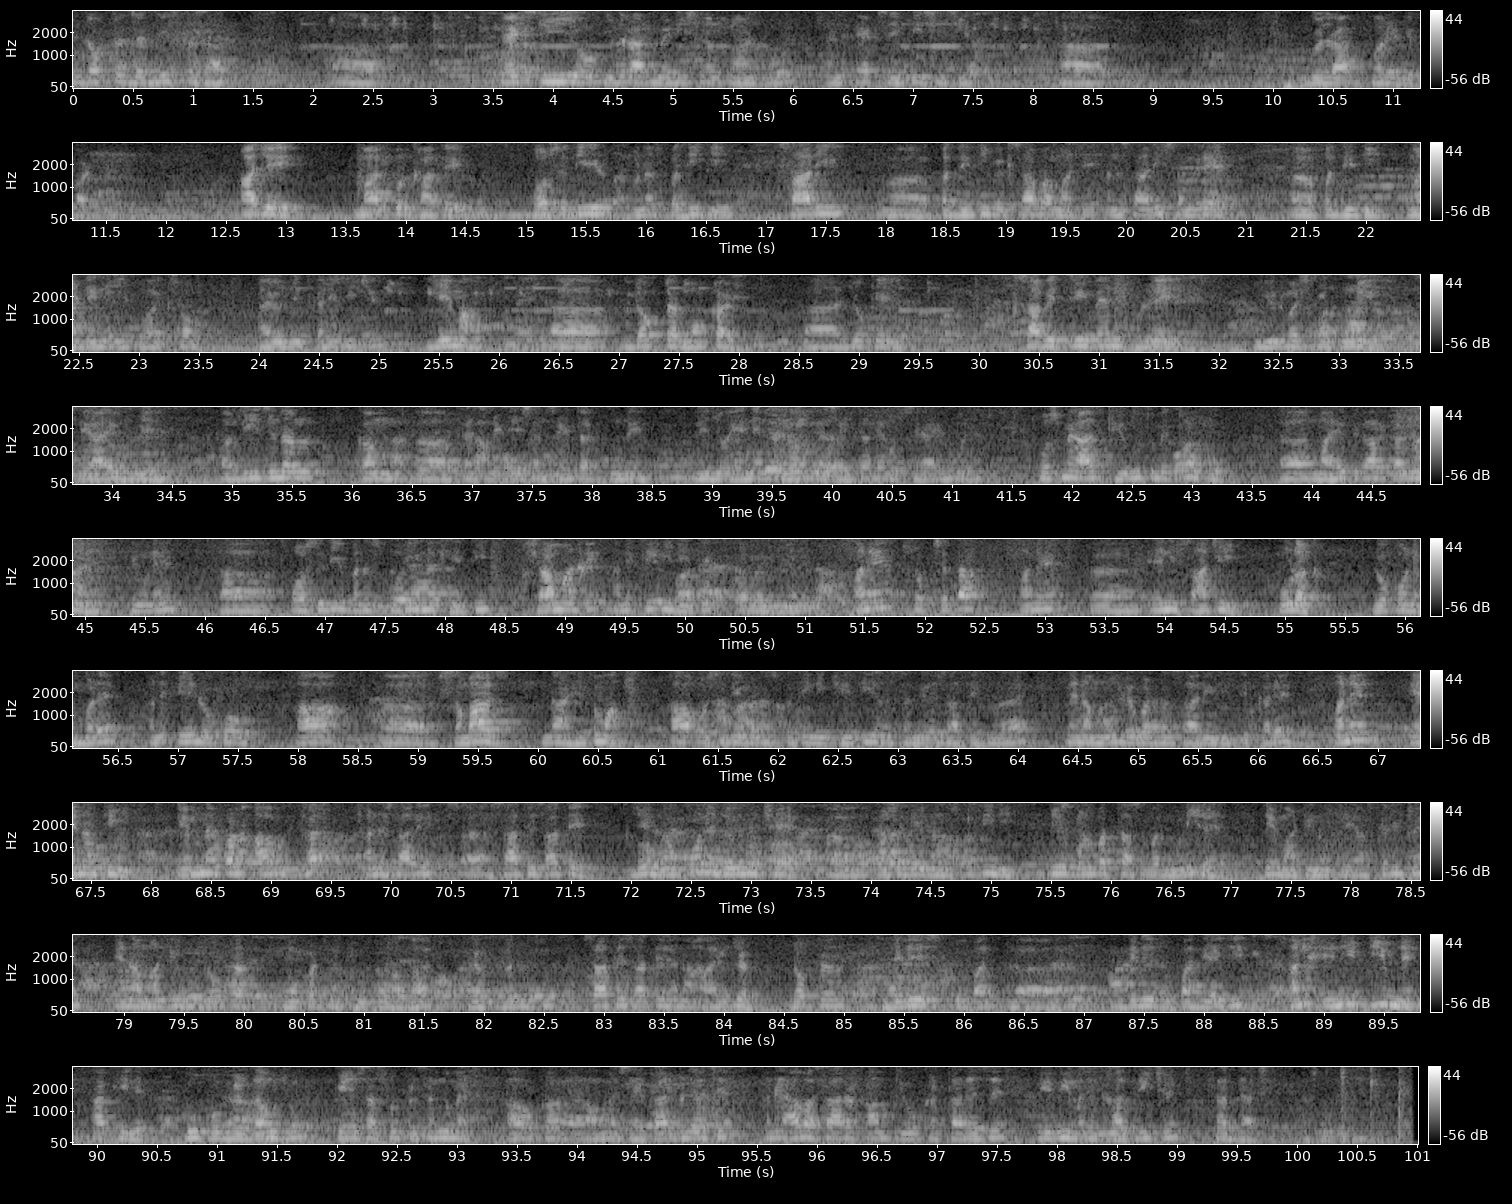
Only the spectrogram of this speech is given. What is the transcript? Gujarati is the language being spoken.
Doctor Jagdish Prasad ex CEO Gujarat medicinal plant board and ex APCCL Gujarat forest department. આજે માલપુર ખાતે ઔષધીય વનસ્પતિની સારી પદ્ધતિ વિકસાવવા માટે અને સારી સંગ્રહ પદ્ધતિ માટેની એક વર્કશોપ આયોજિત કરેલી છે, જેમાં ડૉક્ટર મોકડ જો जो कि सावित्री बहन खुले यूनिवर्सिटी पुणे से आए हुए हैं और regional cum facilitation centre Pune में जो एन एम का सेंटर है उससे आए हुए हैं उसमें आज खेडूत मित्रों को अ, माहितगार करना है कि उन्हें અ, ઔષધીય વનસ્પતિની ખેતી શા માટે અને કેવી રીતે કરવી જોઈએ અને સ્વચ્છતા અને અ, એની સાચી ઓળખ લોકોને મળે અને એ લોકો આ સમાજના હિતમાં આ ઔષધીય વનસ્પતિની ખેતી અને સંગ્રહ સાથે જોડાય, એના મૂલ્યવર્ધન સારી રીતે કરે અને એનાથી એમને પણ આવક થાય અને સારી, સાથે સાથે જે લોકોને જરૂર છે ઔષધીય વનસ્પતિની એ ગુણવત્તાસભર મળી રહે તે માટેનો પ્રયાસ કર્યો છે એના માટે હું ડૉક્ટર મોકટનો ખૂબ ખૂબ આભાર વ્યક્ત કરું છું સાથે સાથે એના આયોજક ડૉક્ટર દિનેશ ઉપાધ્ય દિનેશ ઉપાધ્યાયજી અને એની ટીમને આખીને ખૂબ ખૂબ બિરદાવું છું કે એસા સુપ્રસંગમાં પ્રસંગમાં આવો અમે સહકાર બન્યા છે અને આવા સારા કામ તેઓ કરતા રહેશે એવી મને ખાતરી છે, શ્રદ્ધા છે.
